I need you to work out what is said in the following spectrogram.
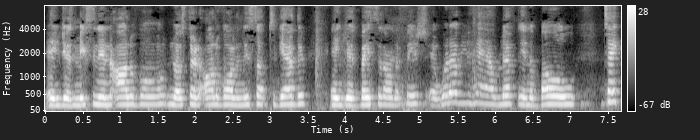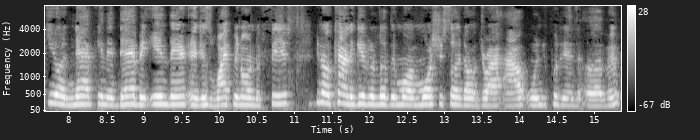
And you just mix it in the olive oil, you know, stir the olive oil and this up together, and just base it on the fish. And whatever you have left in the bowl, take your napkin and dab it in there and just wipe it on the fish. You know, kind of give it a little bit more moisture so it don't dry out when you put it in the oven.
